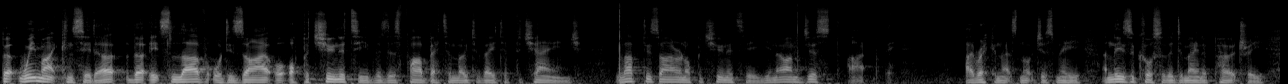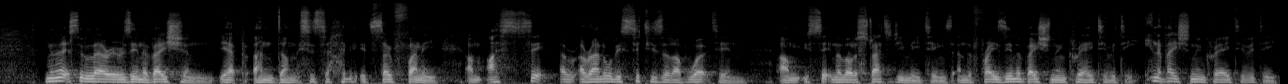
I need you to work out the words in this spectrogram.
But we might consider that it's love or desire or opportunity that is far better motivator for change love, desire, and opportunity. You know, I'm just, I, I reckon that's not just me. And these, of course, are the domain of poetry. And the next little area is innovation. Yep, and um, this is, it's so funny. Um, I sit around all these cities that I've worked in. Um, you sit in a lot of strategy meetings, and the phrase innovation and creativity, innovation and creativity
